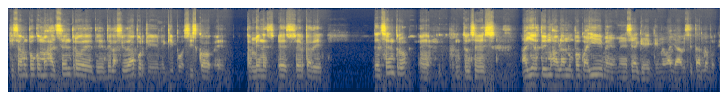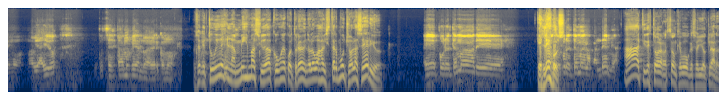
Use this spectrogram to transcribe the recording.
quizás un poco más al centro de, de, la ciudad porque el equipo Cisco también es, es, cerca de, del centro. entonces, ayer estuvimos hablando un poco allí, me, me decía que, que, me vaya a visitarlo porque no, no había ido. Entonces estamos viendo a ver cómo... O sea que tú vives en la misma ciudad con un ecuatoriano y no lo vas a visitar mucho, habla serio. Eh, por el tema de... Que es lejos. Por el tema de la pandemia. Ah, tienes toda la razón, qué bobo que soy yo, claro.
